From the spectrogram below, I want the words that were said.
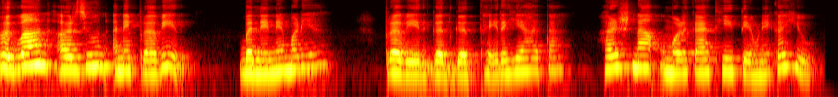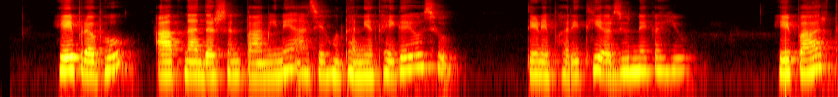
ભગવાન અર્જુન અને પ્રવીર બંનેને મળ્યા. પ્રવીર ગદગદ થઈ રહ્યા હતા. હર્ષના ઉમળકાથી તેમણે કહ્યું, હે પ્રભુ આપના દર્શન પામીને આજે હું ધન્ય થઈ ગયો છું. તેણે ફરીથી અર્જુનને કહ્યું, હે પાર્થ,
